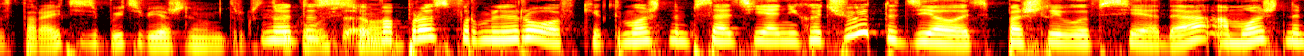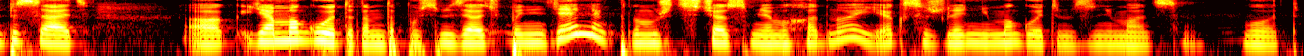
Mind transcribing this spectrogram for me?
старайтесь быть вежливым друг с другом. Но это все. вопрос формулировки. Ты можешь написать «я не хочу это делать, пошли вы все», да? А можешь написать «А, «я могу это, там, допустим, сделать в понедельник, потому что сейчас у меня выходной, и я, к сожалению, не могу этим заниматься». Вот.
